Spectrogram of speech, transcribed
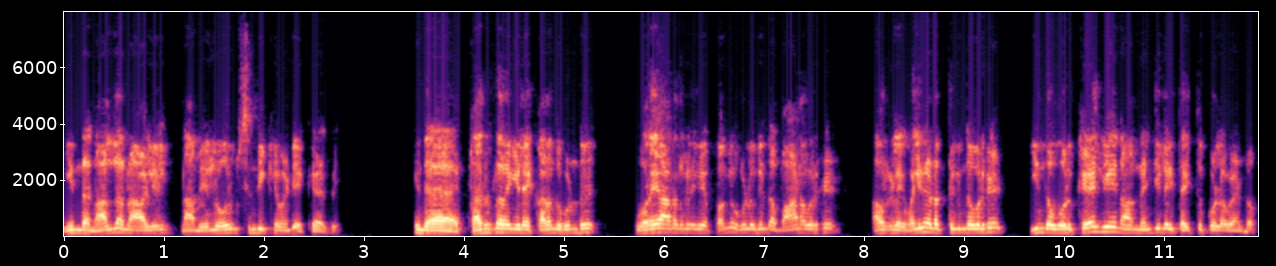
இந்த நல்ல நாளில் நாம் எல்லோரும் சிந்திக்க வேண்டிய கேள்வி. இந்த கருத்தரங்கிலே கலந்து கொண்டு உரையாடல்களிலே பங்கு கொள்கின்ற மாணவர்கள் அவர்களை வழிநடத்துகின்றவர்கள் இந்த ஒரு கேள்வியை நாம் நெஞ்சிலே தைத்துக் கொள்ள வேண்டும்.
